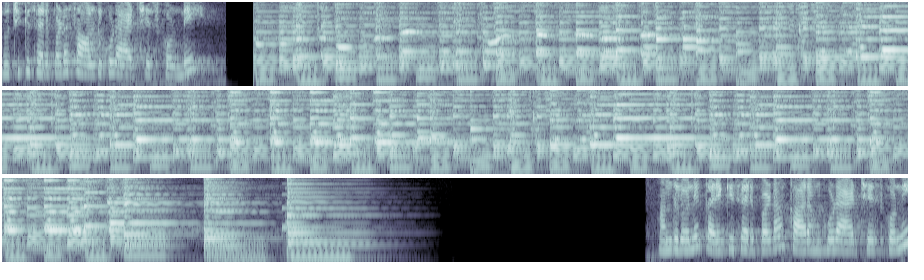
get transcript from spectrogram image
రుచికి సరిపడా సాల్ట్ కూడా యాడ్ చేసుకోండి. అందులోనే కరికి సరిపడా కారం కూడా యాడ్ చేసుకొని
